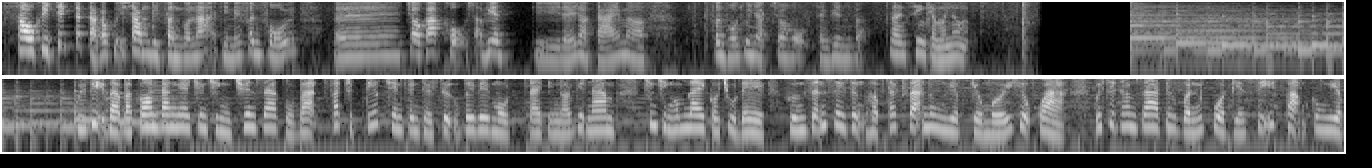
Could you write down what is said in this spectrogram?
sau khi trích tất cả các quỹ xong thì phần còn lại thì mới phân phối uh, cho các hộ xã viên. Thì đấy là cái mà phân phối thu nhập cho hộ thành viên như vậy. Vâng, xin cảm ơn ông. Quý vị và bà con đang nghe chương trình chuyên gia của bạn phát trực tiếp trên kênh Thời sự VV1 Đài Tiếng Nói Việt Nam. Chương trình hôm nay có chủ đề hướng dẫn xây dựng hợp tác xã nông nghiệp kiểu mới hiệu quả với sự tham gia tư vấn của tiến sĩ Phạm Công Nghiệp,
